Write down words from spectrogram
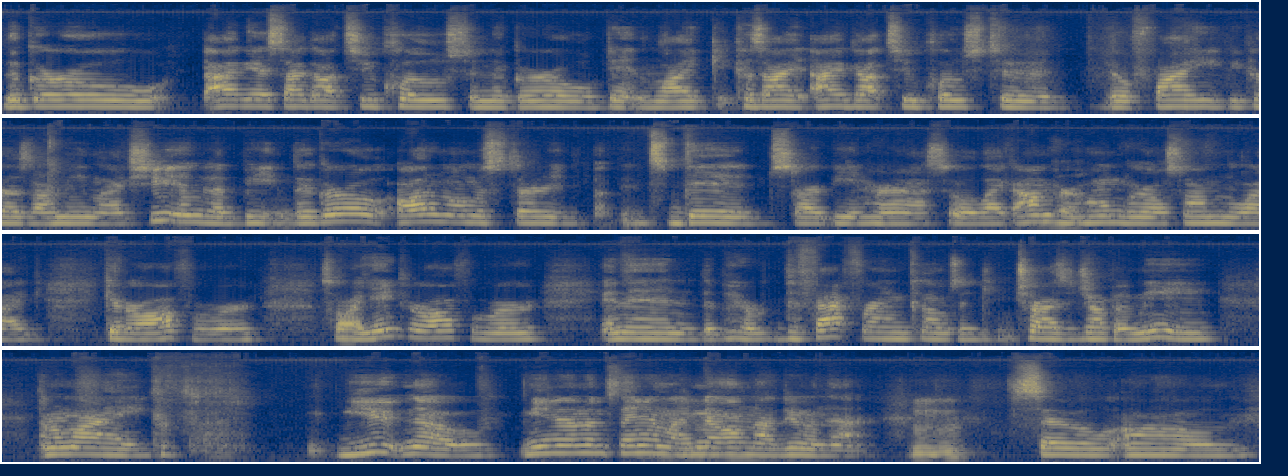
the girl I guess I got too close and the girl didn't like it because I, I got too close to the fight because I mean like she ended up beating the girl Autumn almost started did start beating her ass. So like I'm her homegirl so I'm like get her off of her. So I yank her off of her and then the her, the fat friend comes and tries to jump at me and I'm like you no you know what I'm saying? Like no I'm not doing that. Mm-hmm. so um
